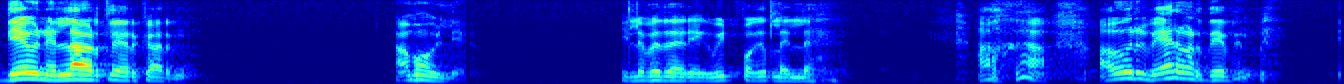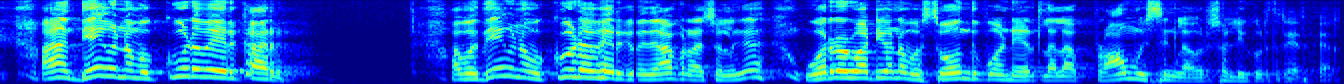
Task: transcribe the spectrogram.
தேவன் எல்லா இடத்துலையும் இருக்காருன்னு. ஆமாம் இல்லையா? இல்லை பிரதர் எங்கள் வீட்டு பக்கத்தில் இல்லை. அவர் வேற ஒரு தேவன். ஆனால் தேவன் நம்ம கூடவே இருக்கார். அப்போ தேவன் நம்ம கூடவே இருக்கிறது என்ன பண்ணுறா சொல்லுங்கள் ஒரு ஒரு வாட்டியும் நம்ம சோர்ந்து போன நேரத்துலலாம் ப்ராமிஸுங்களை அவர் சொல்லி கொடுத்துட்டே இருக்கார்.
